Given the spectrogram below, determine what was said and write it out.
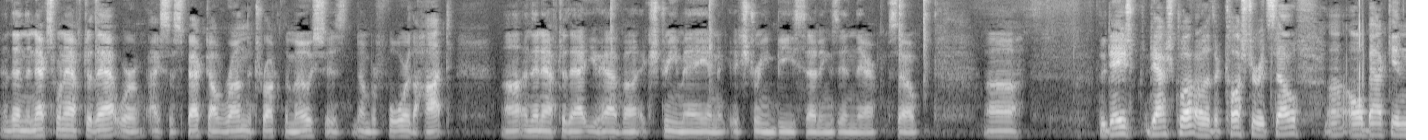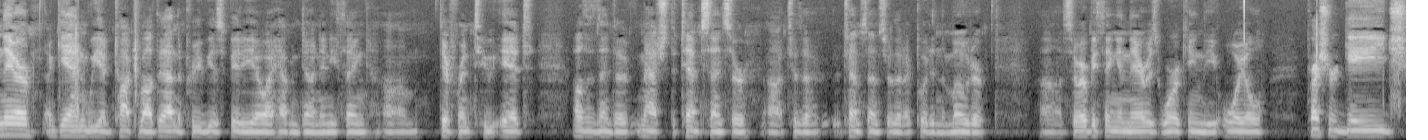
And then the next one after that, where I suspect I'll run the truck the most, is number four, the hot. Uh, and then after that, you have uh, Extreme A and Extreme B settings in there. So uh, the dash, dash cl uh, the cluster itself, uh, all back in there. Again, we had talked about that in the previous video. I haven't done anything um, different to it other than to match the temp sensor uh, to the temp sensor that I put in the motor. Uh, so everything in there is working. The oil pressure gauge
